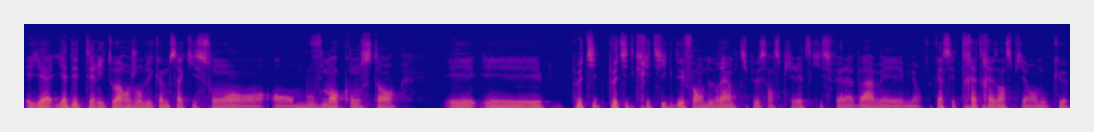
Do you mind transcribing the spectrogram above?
Et il y a, y a, des territoires aujourd'hui comme ça qui sont en, en mouvement constant. Et, et, petite petite critique, des fois on devrait un petit peu s'inspirer de ce qui se fait là-bas, mais, mais en tout cas c'est très très inspirant. Donc euh,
